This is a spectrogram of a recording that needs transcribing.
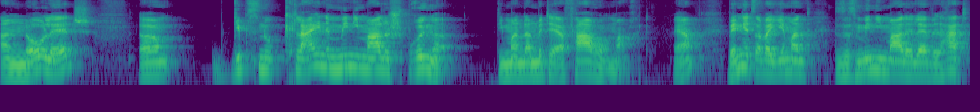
an Knowledge ähm, gibt es nur kleine minimale Sprünge, die man dann mit der Erfahrung macht. Ja? Wenn jetzt aber jemand dieses minimale Level hat,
